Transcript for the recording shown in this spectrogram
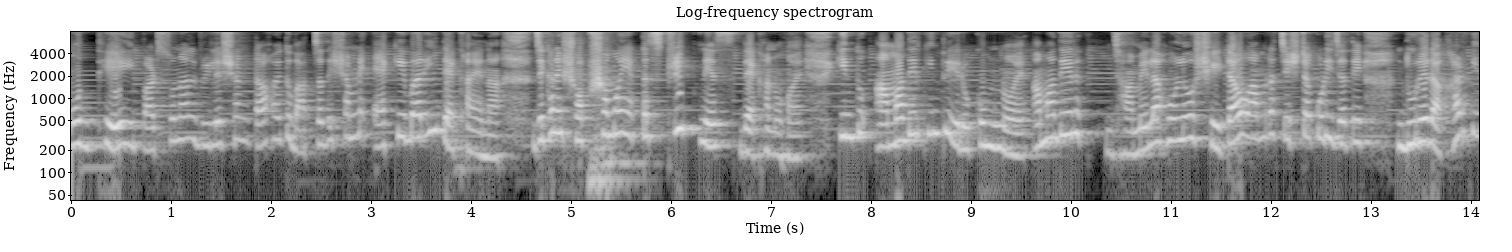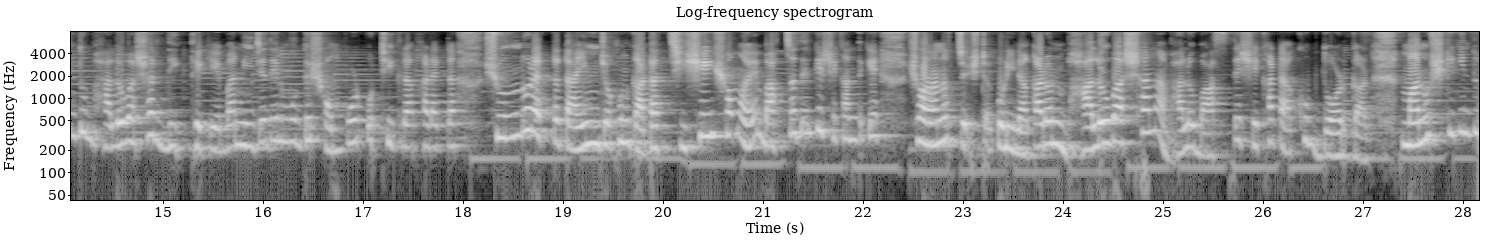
মধ্যে এই পার্সোনাল রিলেশনটা হয়তো বাচ্চাদের সামনে একেবারেই দেখায় না, যেখানে সব সময় একটা স্ট্রিক্টনেস দেখানো হয়। কিন্তু আমাদের কিন্তু এরকম নয়। আমাদের ঝামেলা হলো সেটাও আমরা চেষ্টা করি যাতে দূরে রাখার, কিন্তু ভালোবাসার দিক থেকে বা নিজেদের মধ্যে সম্পর্ক ঠিক রাখার একটা সুন্দর একটা টাইম যখন কাটাচ্ছি, সেই সময় বাচ্চাদেরকে সেখান থেকে সরানোর চেষ্টা করি না। কারণ ভালোবাসা না, ভালোবাসতে শেখাটা খুব দরকার। মানুষকে কিন্তু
